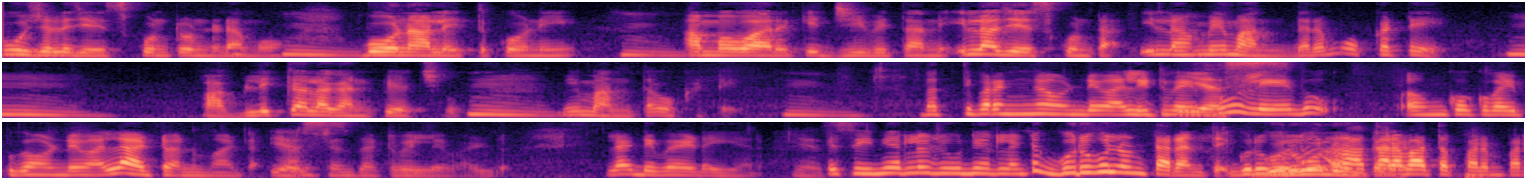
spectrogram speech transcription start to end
పూజలు చేసుకుంటూ ఉండడము. బోనాలు ఎత్తుకొని. అమ్మవారికి జీవితాన్ని ఇలా చేసుకుంటా ఇలా. మేము అందరం ఒకటే. పబ్లిక్ అలా కనిపించచ్చు. మేమంతా ఒకటే. భక్తిపరంగా ఉండేవాళ్ళు ఇటువైపు. లేదు ఇంకొక వైపుగా ఉండేవాళ్ళు అటు అనమాట అటు వెళ్ళేవాళ్ళు ఇలా డివైడ్ అయ్యారు. సీనియర్లు జూనియర్లు అంటే గురువులు ఉంటారు అంతే గురువులు ఆ. తర్వాత పరంపర.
